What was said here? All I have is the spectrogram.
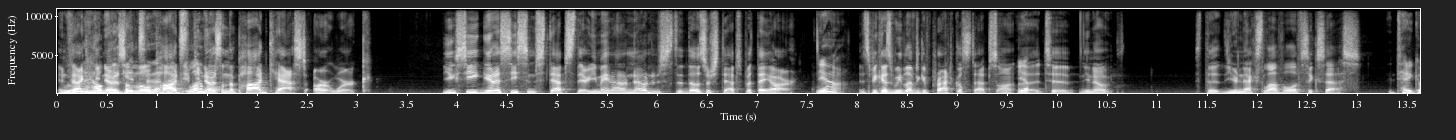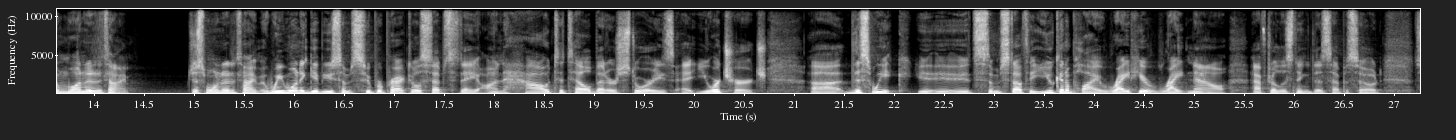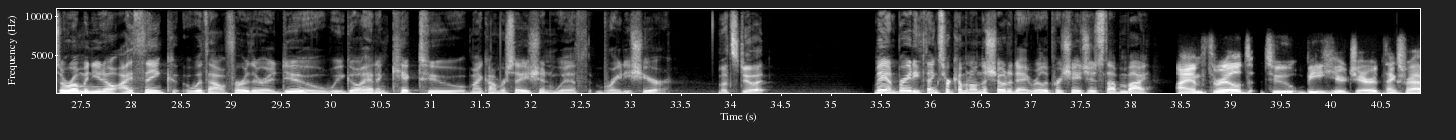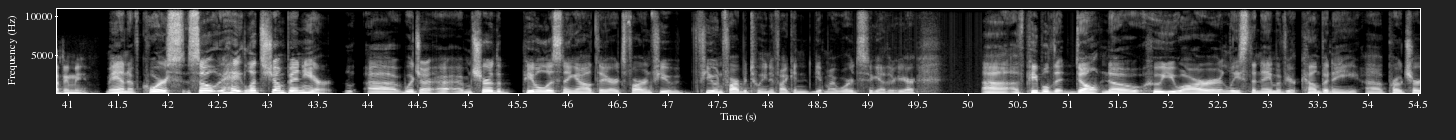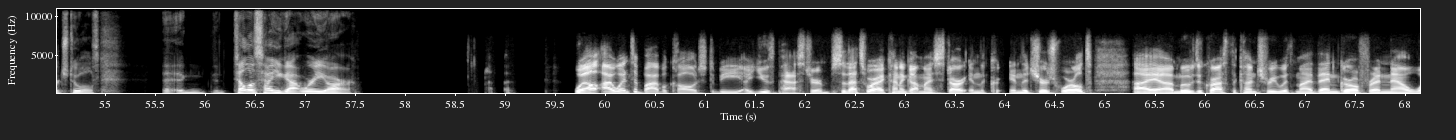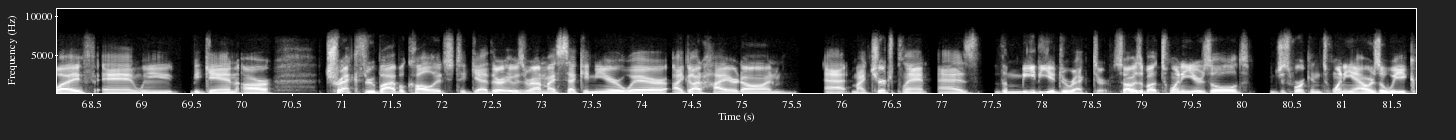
In we fact, if you notice on the little pod, if you notice on the podcast artwork, you see, you're gonna see some steps there. You may not have noticed that those are steps, but they are. Yeah. It's because we love to give practical steps on Yep. uh, to you know the, your next level of success. take them one at a time. Just one at a time. We want to give you some super practical steps today on how to tell better stories at your church uh, this week. It's some stuff that you can apply right here, right now, after listening to this episode. So, Roman, you know, I think without further ado, we go ahead and kick to my conversation with Brady Shearer. Let's do it. Man, Brady, thanks for coming on the show today. Really appreciate you stopping by. I am thrilled to be here, Jared. Thanks for having me. Man, of course. So, hey, let's jump in here. Uh, which I, I- I'm sure the people listening out there, it's far and few, few and far between. If I can get my words together here, uh, of people that don't know who you are, or at least the name of your company, uh, Pro Church Tools. Uh, tell us how you got where you are. Well, I went to Bible college to be a youth pastor, so that's where I kind of got my start in the in the church world. I uh, moved across the country with my then girlfriend, now wife, and we began our trek through Bible college together. It was around my second year where I got hired on at my church plant as the media director. So I was about 20 years old, just working 20 hours a week.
